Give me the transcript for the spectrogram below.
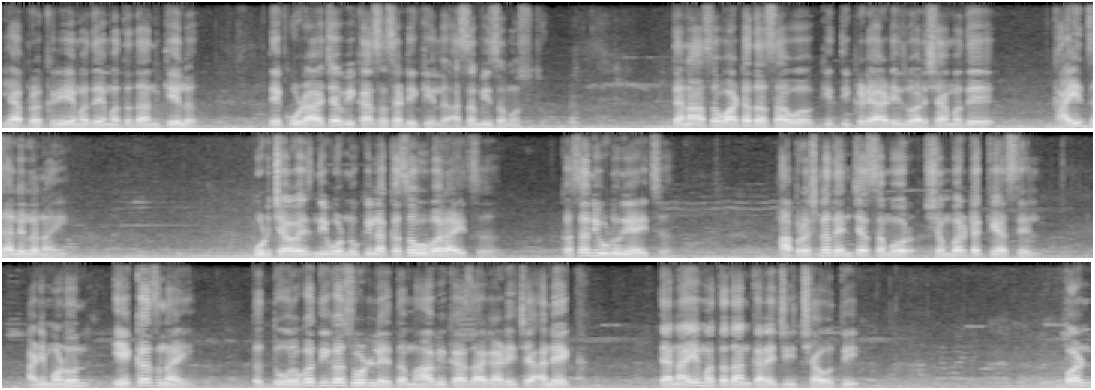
ह्या प्रक्रियेमध्ये मतदान केलं ते कुडाळच्या विकासासाठी केलं असं मी समजतो. त्यांना असं वाटत असावं की तिकडे अडीच वर्षामध्ये काहीच झालेलं नाही. पुढच्या वेळेस निवडणुकीला कसं उभं राहायचं? कसं निवडून यायचं? हा प्रश्न त्यांच्यासमोर शंभर टक्के असेल. आणि म्हणून एकच नाही तर दोघं तिघं सोडले तर महाविकास आघाडीचे अनेक त्यांनाही मतदान करायची इच्छा होती. पण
